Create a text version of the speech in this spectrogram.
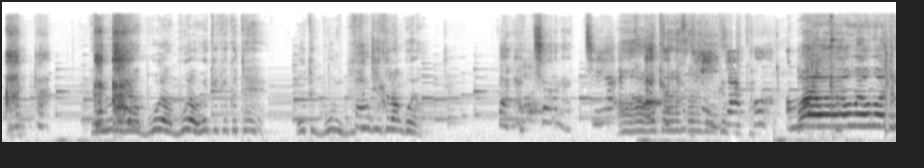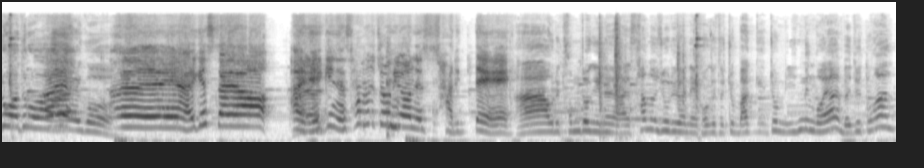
아빠 야, 야 뭐야 뭐야 왜 이렇게 깨끗해? 어떻게 몸 무슨 짓을 한 거야? 나가 치워놨지? 아 오케이 알았어 알았어 오케이 오케이 아 엄마. 어머 어머 들어와 들어와. 아이, 아이고. 에이 알겠어요. 아. 애기는 산후조리원에서 잘 있대. 아 우리 검동이는 아, 산후조리원에 거기서 좀 맡기 좀 있는 거야? 몇 주 동안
